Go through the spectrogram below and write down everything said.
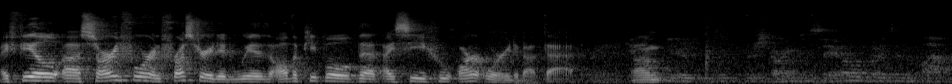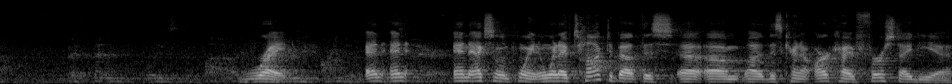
I feel uh, sorry for and frustrated with all the people that I see who aren't worried about that. Um, You know, they're starting to say, oh, but it's in the cloud. But then what is the cloud? Right. Where do you find it? And- and-. An excellent point. And when I've talked about this, uh, um, uh, this kind of archive first idea,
